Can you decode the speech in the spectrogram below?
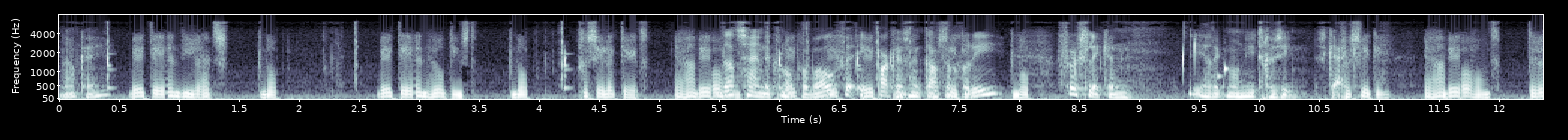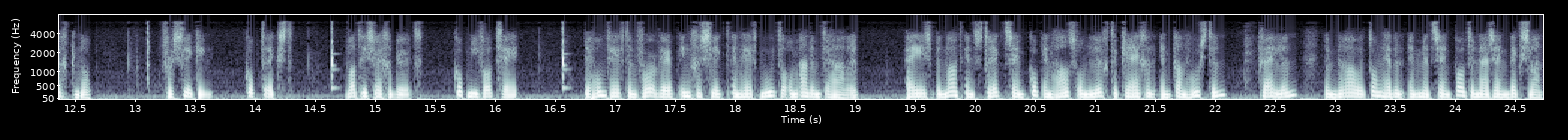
Oké. Okay. BTN dierarts. Knop. BTN hulpdienst. Knop. Geselecteerd. Dat zijn de knoppen boven. Ik pak eens een categorie. Knop. Verslikken. Die had ik nog niet gezien. Dus kijk. Verslikking. RHBO hond. Terugknop. Verslikking. Koptekst. Wat is er gebeurd? Kopniveau 2. De hond heeft een voorwerp ingeslikt en heeft moeite om adem te halen. Hij is benauwd en strekt zijn kop en hals om lucht te krijgen en kan hoesten, kwijlen, een blauwe tong hebben en met zijn poten naar zijn bek slaan.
